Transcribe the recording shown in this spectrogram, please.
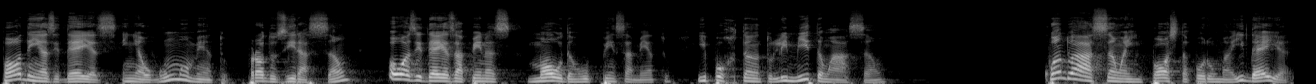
Podem as ideias, em algum momento, produzir ação? Ou as ideias apenas moldam o pensamento e, portanto, limitam a ação? Quando a ação é imposta por uma ideia,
